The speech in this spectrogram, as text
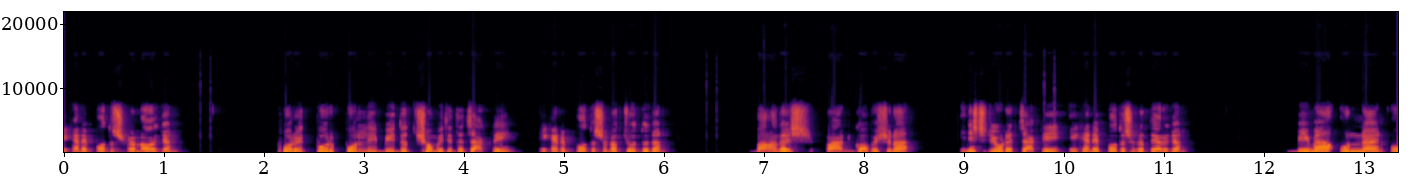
এখানে পদসংখ্যা নয় জন। ফরিদপুর পল্লী বিদ্যুৎ সমিতিতে চাকরি, এখানে পদসংখ্যা চোদ্দ জন। বাংলাদেশ পাট গবেষণা ইনস্টিটিউটের চাকরি, এখানে পদসংখ্যা তেরো জন। বিমা উন্নয়ন ও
